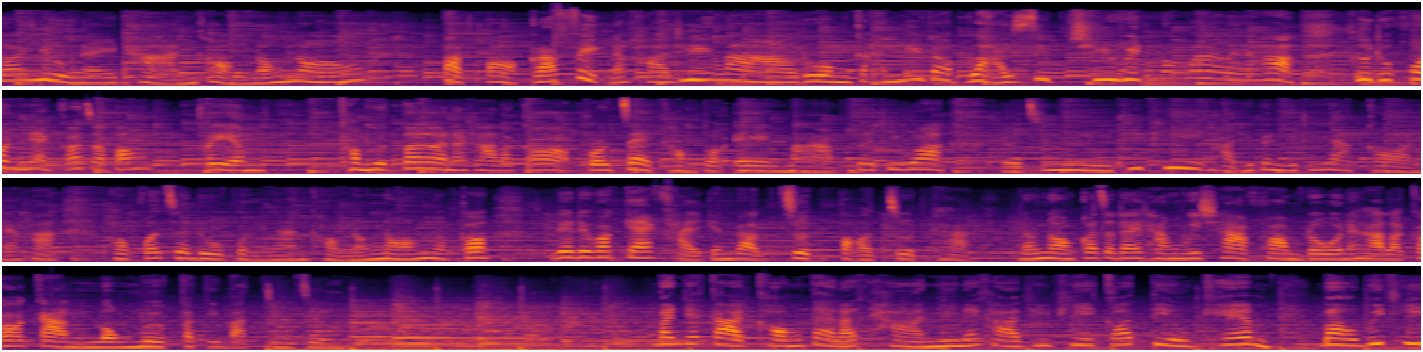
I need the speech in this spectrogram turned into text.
ก็อยู่ในฐานของน้องๆ ตัดต่อกราฟิกนะคะ ที่มารวมกันนี่แบบหลายสิบชีวิตมากๆเลย ค่ะ คือทุกคนเนี่ยก็จะต้องเตรียมคอมพิวเตอร์นะคะ แล้วก็โปรเจกต์ของตัวเองมา เพื่อที่ว่าเดี๋ยวจะมีพี่ๆค่ะที่เป็นวิทยากรนะคะเขาก็จะดูผลงานของน้องๆ แล้วก็เรียกได้ว่าแก้ไขกันแบบจุดต่อจุดค่ะ น้องๆก็จะได้ทั้งวิชาความรู้นะคะ แล้วก็การลงมือปฏิบัติจริง ๆ บรรยากาศของแต่ละฐานนี้นะคะ พี่ๆก็ติวเข้ม บอกวิธี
